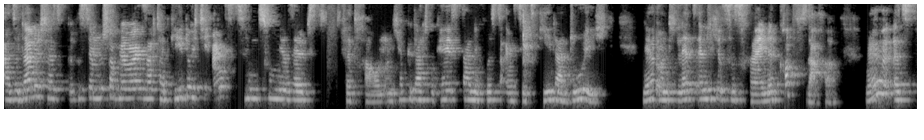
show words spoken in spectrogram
Also dadurch, dass Christian Bischof ja immer gesagt hat, geh durch die Angst hin zu mir selbst vertrauen. Und ich habe gedacht, okay, ist deine größte Angst, jetzt geh da durch. Ne? Und letztendlich ist es reine Kopfsache. Ne? Es,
